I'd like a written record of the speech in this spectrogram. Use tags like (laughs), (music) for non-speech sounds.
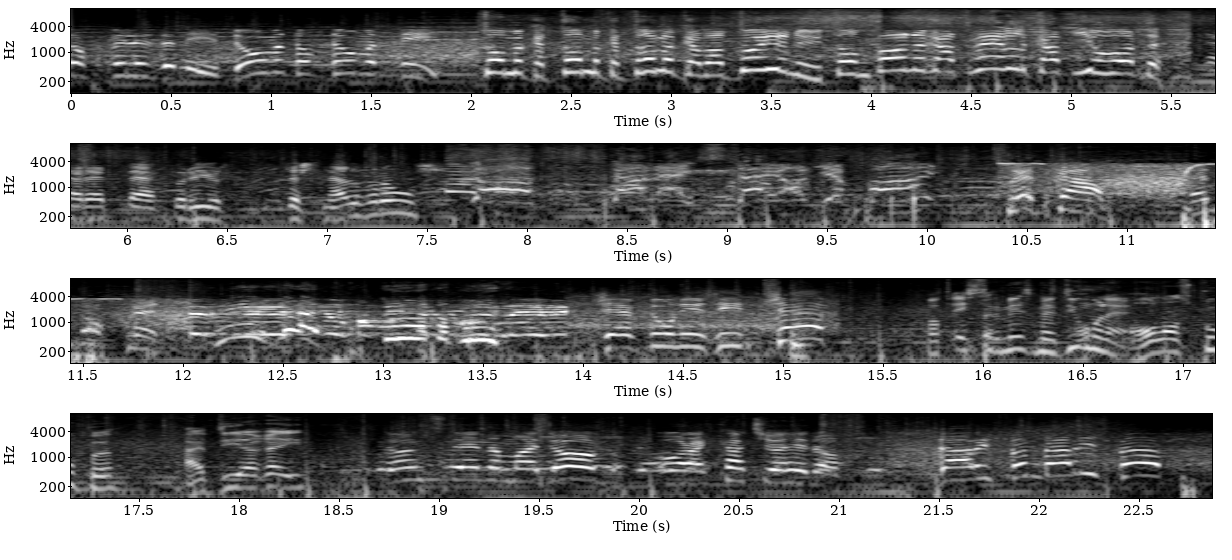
jullie of willen ze niet? Doen we het of doen we het niet? Tommeke, Tommeke, Tommeke, wat doe je nu? Tom Bonne gaat wereldkampioen worden. Hij rijdt 5 per uur. Te snel voor ons. Fred Kaap. En nog Fred. Jeff doen is hier. Jeff! Wat is er mis met Dumoulin? Hollands poepen. Hij heeft diarree. Don't stand on my dog or I cut your head off. Daar is hem, daar is hem!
